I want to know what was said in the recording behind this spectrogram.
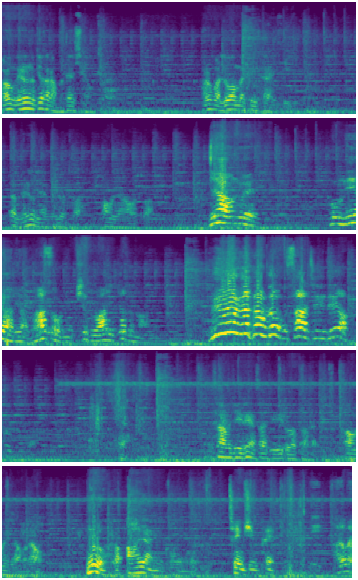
ငါတို့မင်းတို့ပြဿနာမတက်ချင်ဘူးငါတို့ကလောရမယ့်ကိစ္စကြီးအဲမင်းတို့လည်းမင်းတို့တော့ပေါင်းလာအောင်တော့ညအောင်တွေခုနေရတွေကငါစုံနေဖြစ်သွားတဲ့ပြဿနာနဲ့မင်းတို့တော့တော့အစာချေသေးတာဖြစ်သွားအစာမချေသေးအစာချေသေးတော့ပါလားအောင်းနေလာမတော့ဘူးတို့ကတော့အားရနေခေါ်နေတော့ချိန်ဖြူဖက်ငါတို့က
